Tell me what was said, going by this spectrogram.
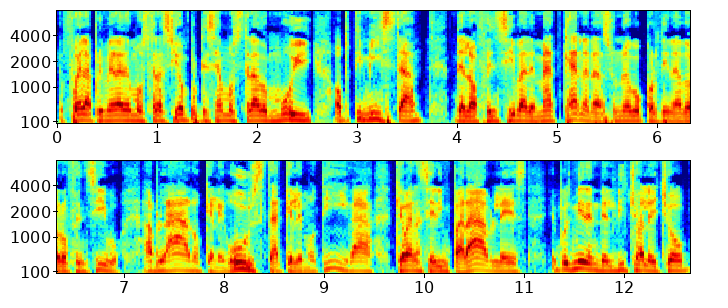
fue la primera demostración porque se ha mostrado muy optimista de la ofensiva de Matt Canada, su nuevo coordinador ofensivo. Ha hablado que le gusta, que le motiva, que van a ser imparables. Y pues miren, del dicho al hecho,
